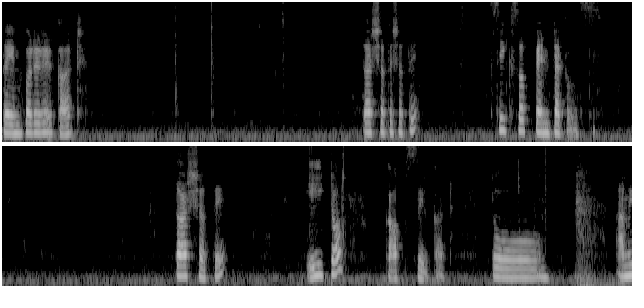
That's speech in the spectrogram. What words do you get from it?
the এম্পারারের কার্ড তার সাথে সাথে সিক্স অফ পেন্টাকলস। তার সাথে এইট অফ কাপসের কার্ড। তো আমি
